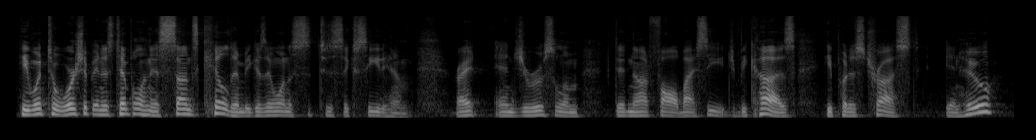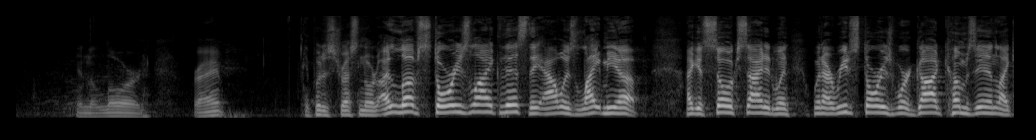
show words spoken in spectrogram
he went to worship in his temple, and his sons killed him because they wanted to succeed him. Right? And Jerusalem did not fall by siege because he put his trust in who? In the Lord, right? He put his trust in the Lord. I love stories like this. They always light me up. I get so excited when, when I read stories where God comes in like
